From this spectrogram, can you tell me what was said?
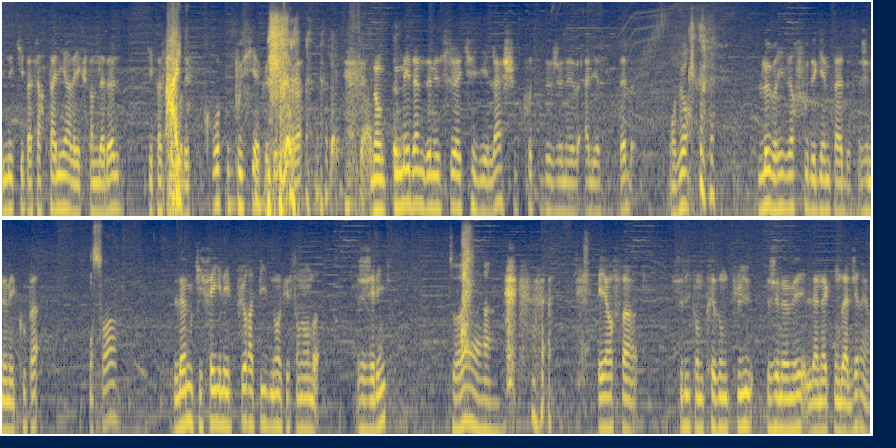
une équipe à faire pâlir les expandables, qui passent pour des gros coups poussiers à côté de Donc mesdames et messieurs, accueillez la choucroute de Genève alias Seb, Bonjour. le briseur fou de gamepad, j'ai nommé Koopa, Bonsoir. l'homme qui faillit plus rapidement que son ombre, GG Link, Toi. et enfin, celui qu'on ne présente plus, j'ai nommé l'anaconda algérien.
